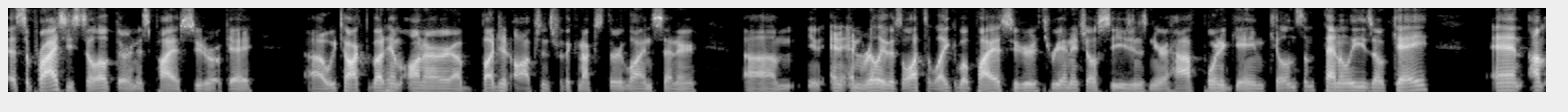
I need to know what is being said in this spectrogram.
a surprise he's still out there and it's Pius Suter. Okay. Uh, we talked about him on our uh, budget options for the Canucks third line center. Um, and, and really, there's a lot to like about Pius Suter. Three NHL seasons, near a half point a game, killing some penalties. Okay, and I'm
